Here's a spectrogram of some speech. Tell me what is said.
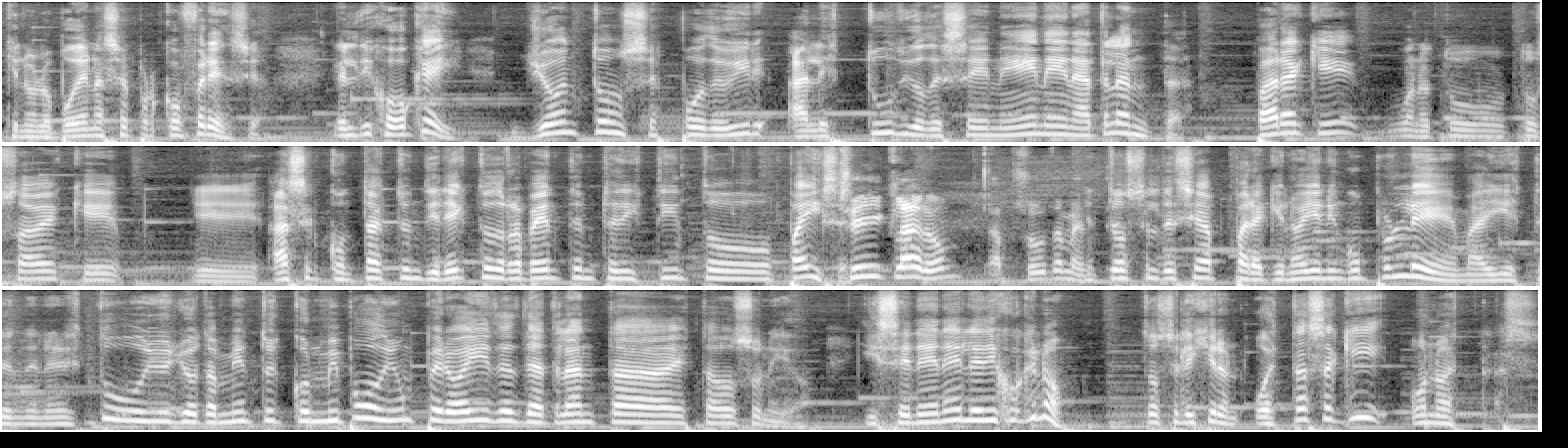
que no lo pueden hacer por conferencia. Él dijo, ok, yo entonces puedo ir al estudio de CNN en Atlanta, para que, bueno, tú, tú sabes que eh, hacen contacto en directo de repente entre distintos países. Sí, claro, absolutamente. Entonces él decía, para que no haya ningún problema, ahí estén en el estudio, yo también estoy con mi podium, pero ahí desde Atlanta, Estados Unidos. Y CNN le dijo que no. Entonces le dijeron, o estás aquí o no estás.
